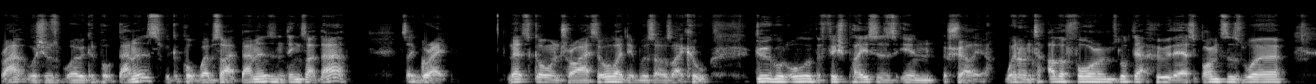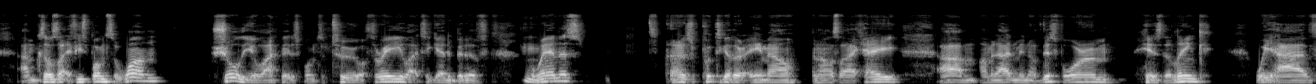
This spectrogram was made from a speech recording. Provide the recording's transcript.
right? Which was where we could put banners, we could put website banners and things like that. It's like, great, let's go and try. So all I did was I was like, cool, Googled all of the fish places in Australia, went on to other forums, looked at who their sponsors were. Because I was like, if you sponsor one, surely you're likely to sponsor two or three, like to get a bit of Hmm. awareness. And I just put together an email and I was like, hey, um, I'm an admin of this forum. Here's the link. We have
